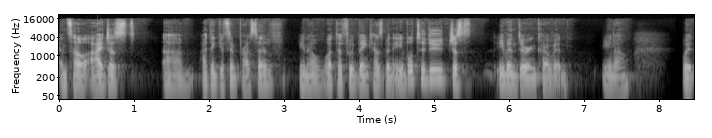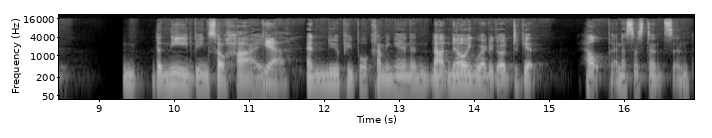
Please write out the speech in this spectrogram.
And so i just um, i think it's impressive you know what the food bank has been able to do just even during covid you know with n- the need being so high yeah, and new people coming in and not knowing where to go to get help and assistance and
